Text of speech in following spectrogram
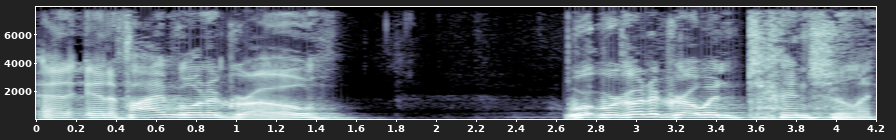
and, and if I'm going to grow, we're, we're going to grow intentionally.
